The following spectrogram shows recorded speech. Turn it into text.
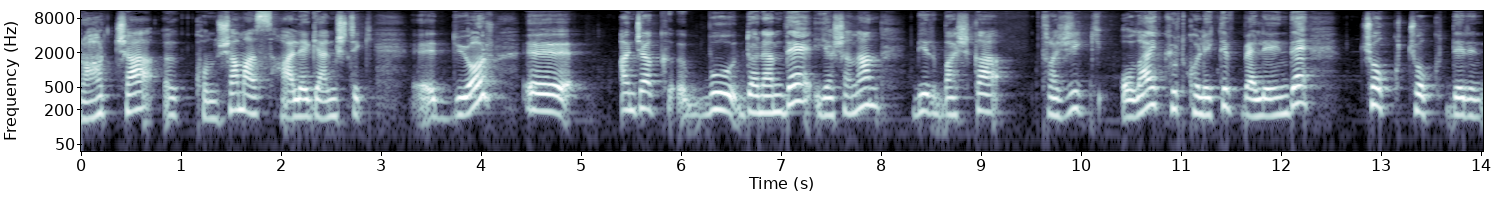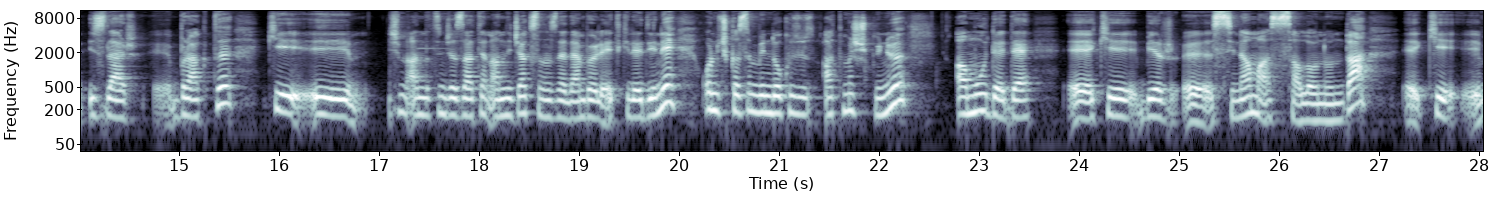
rahatça e, konuşamaz hale gelmiştik e, diyor. E, ancak bu dönemde yaşanan bir başka trajik olay Kürt kolektif belleğinde çok çok derin izler e, bıraktı ki e, şimdi anlatınca zaten anlayacaksınız neden böyle etkilediğini. 13 Kasım 1960 günü Amude'de e, ki bir sinema salonunda ki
